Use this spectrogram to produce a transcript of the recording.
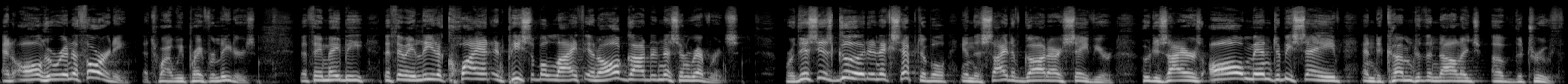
and all who are in authority. That's why we pray for leaders, that they may be, that they may lead a quiet and peaceable life in all godliness and reverence. For this is good and acceptable in the sight of God our Savior, who desires all men to be saved and to come to the knowledge of the truth.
